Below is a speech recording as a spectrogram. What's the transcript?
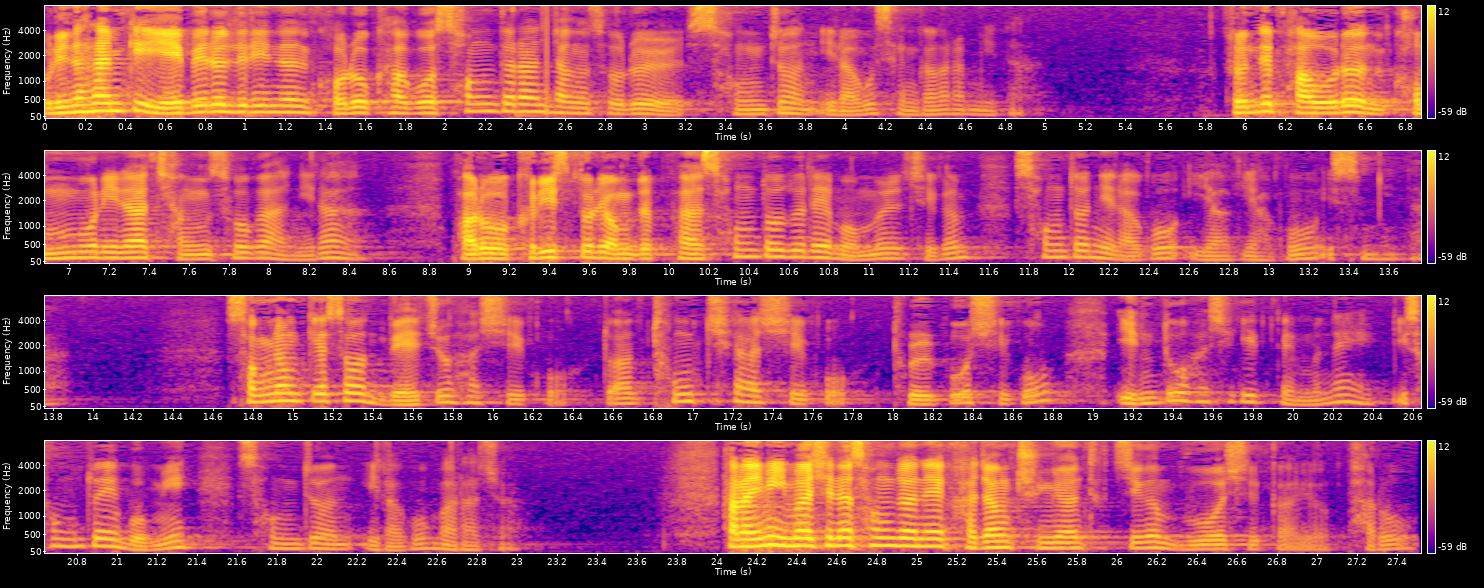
우리는 하나님께 예배를 드리는 거룩하고 성결한 장소를 성전이라고 생각을 합니다. 그런데 바울은 건물이나 장소가 아니라 바로 그리스도를 영접한 성도들의 몸을 지금 성전이라고 이야기하고 있습니다. 성령께서 내주하시고 또한 통치하시고 돌보시고 인도하시기 때문에 이 성도의 몸이 성전이라고 말하죠. 하나님이 임하시는 성전의 가장 중요한 특징은 무엇일까요? 바로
